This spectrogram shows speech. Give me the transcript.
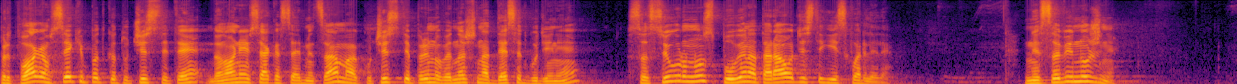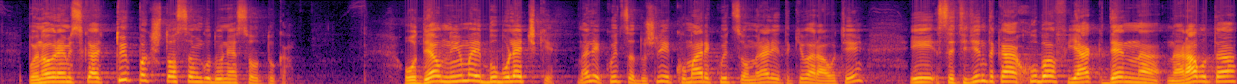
Предполагам всеки път, като чистите, дано не е всяка седмица, ама ако чистите прино веднъж на 10 години, със сигурност половината работи сте ги изхвърлили. Не са ви нужни. По едно време си казвате, той пък, що съм го донесъл тук? Отделно има и боболечки, нали, които са дошли, и комари, които са умряли и такива работи. И след един така хубав, як ден на, на работа,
